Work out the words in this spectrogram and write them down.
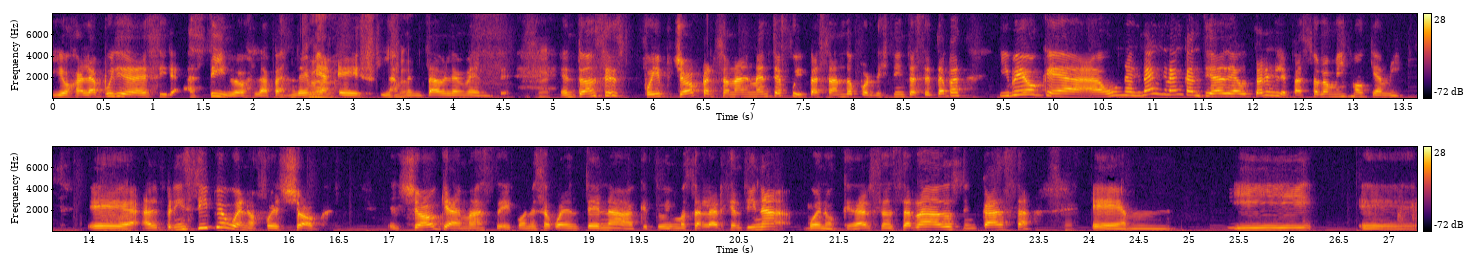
y ojalá pudiera decir ha sido, la pandemia es, lamentablemente. Entonces, fui, yo personalmente fui pasando por distintas etapas y veo que a, una gran, gran cantidad de autores le pasó lo mismo que a mí. Eh, al principio, bueno, fue el shock. El shock, y además con esa cuarentena que tuvimos en la Argentina, bueno, quedarse encerrados en casa. Em, y eh,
